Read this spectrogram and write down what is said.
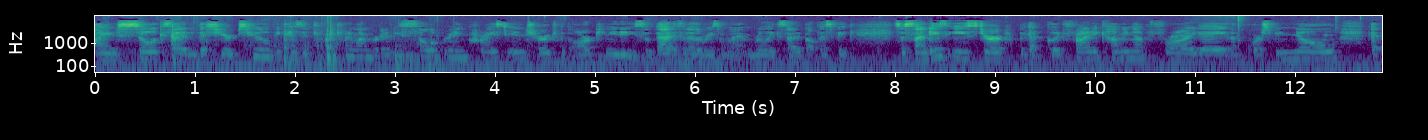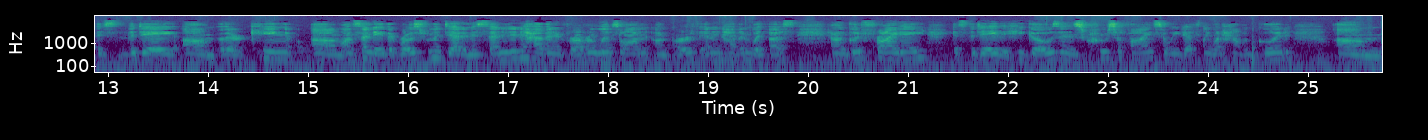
I am so excited this year too because in 2021 we're going to be celebrating Christ in church with our community. So that is another reason why I'm really excited about this week. So Sunday's Easter. We've got Good Friday coming up Friday, and of course we know that this is the day um, their King um, on Sunday that rose from the dead and ascended into heaven and forever lives on on earth and in heaven with us. And on Good Friday, it's the day that he goes and is crucified. So we definitely want to have a good. Um,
